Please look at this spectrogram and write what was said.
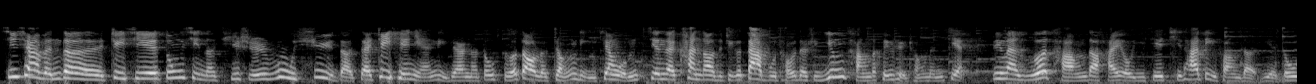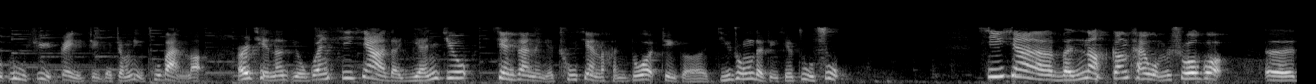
西夏文的这些东西呢，其实陆续的在这些年里边呢都得到了整理。像我们现在看到的这个大部头的是英藏的黑水城文献，另外俄藏的还有一些其他地方的也都陆续被这个整理出版了。而且呢，有关西夏的研究，现在呢也出现了很多这个集中的这些著述。西夏文呢，刚才我们说过，呃，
